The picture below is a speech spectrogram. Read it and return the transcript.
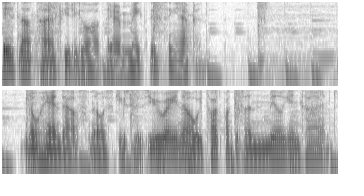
It's now time for you to go out there and make this thing happen. No handouts, no excuses. You already know. We talked about this a million times.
